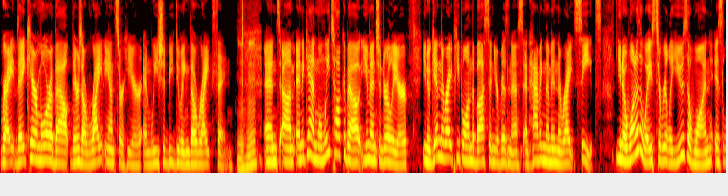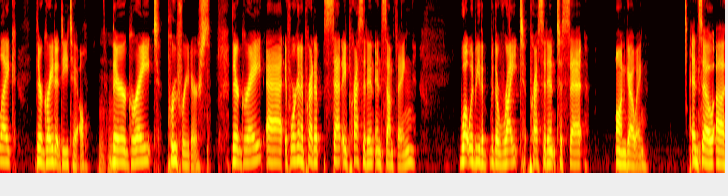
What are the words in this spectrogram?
Right? They care more about there's a right answer here and we should be doing the right thing. Mm-hmm. and um, and again when we talk about you mentioned earlier you know getting the right people on the bus in your business and having them in the right seats you know one of the ways to really use a one is like they're great at detail. Mm-hmm. they're great proofreaders. They're great at if we're going to pre- set a precedent in something what would be the, the right precedent to set ongoing and so, uh,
